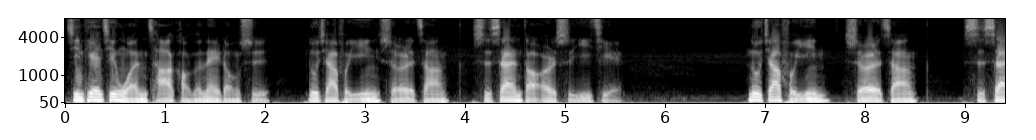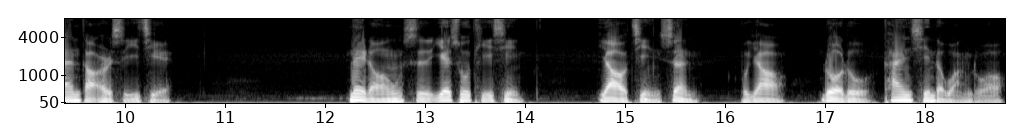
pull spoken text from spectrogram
今天经文查考的内容是《路加福音》十二章十三到二十一节。《路加福音》十二章十三到二十一节内容是耶稣提醒要谨慎，不要落入贪心的网罗。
